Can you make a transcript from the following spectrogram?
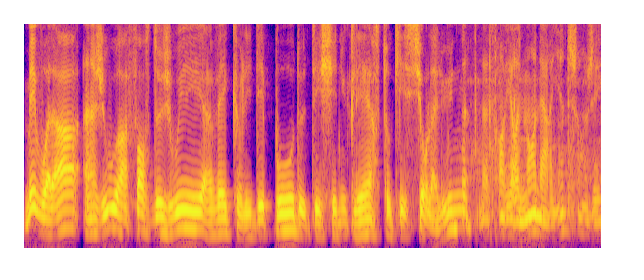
Mais voilà, un jour, à force de jouer avec les dépôts de déchets nucléaires stockés sur la Lune, Notre environnement n'a rien changé.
